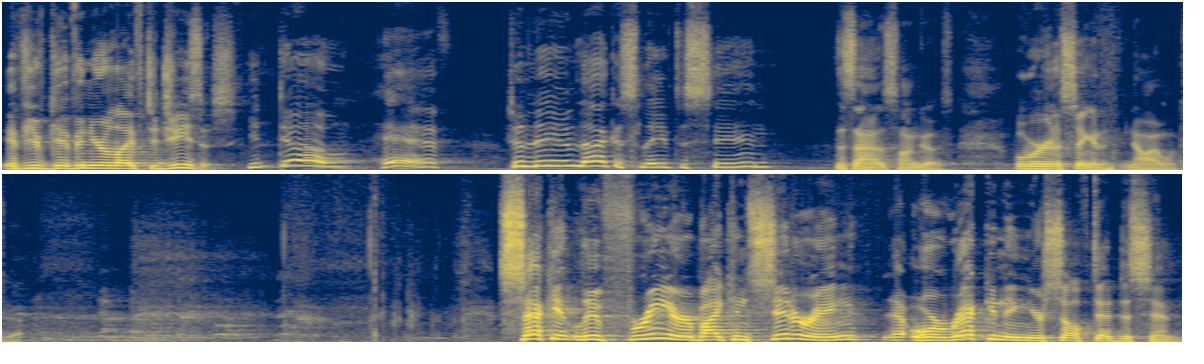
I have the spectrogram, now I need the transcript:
if you've given your life to Jesus. You don't have to live like a slave to sin. That's not how the song goes. But we're going to sing it. No, I won't do that. Second, live freer by considering or reckoning yourself dead to sin.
